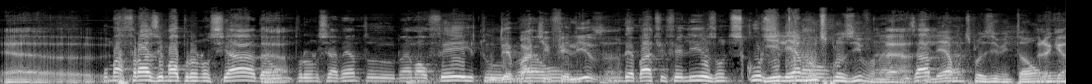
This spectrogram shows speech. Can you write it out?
eh, Uma frase mal pronunciada, É. um pronunciamento não é mal feito. Um debate não é infeliz, Um né? debate infeliz, um discurso. E ele que é não- muito explosivo, né? É. Exato, ele é, é. muito explosivo, então. olha aqui,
